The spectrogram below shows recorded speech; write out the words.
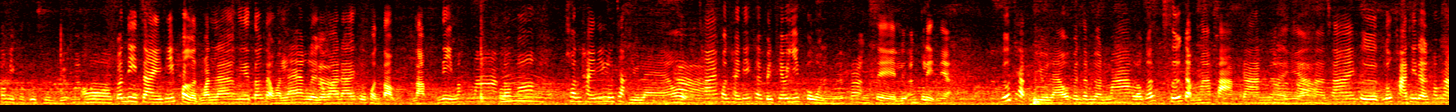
ต้องมีคนอุดหนุนเยอะมากอ๋อก็ดีใจที่เปิดวันแรกนี่ตั้งแต่วันแรกเลยก็ค่ะว่าได้คือผลตอบรับดีมากๆ แล้วก็คนไทยนี่รู้จักอยู่แล้วค่ะใช่คนไทยที่เคยไปเที่ยวญี่ปุ่นฝรั่งเศสหรืออังกฤษเนี่ยรู้จักอยู่แล้วเป็นจำนวนมาก แล้วก็ซื้อกลับมาฝากกันอะไรอย่างเงี้ยค่ะใช่คือลูกค้าที่เดินเข้ามา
